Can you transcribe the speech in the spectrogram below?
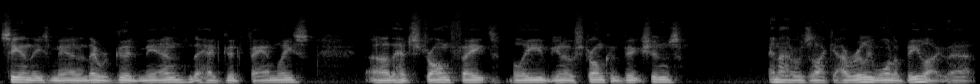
seeing these men, and they were good men. They had good families. Uh, they had strong faith, believed, you know, strong convictions, and I was like, I really want to be like that.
